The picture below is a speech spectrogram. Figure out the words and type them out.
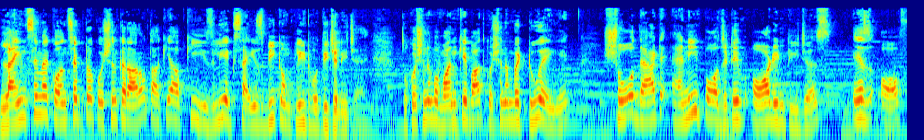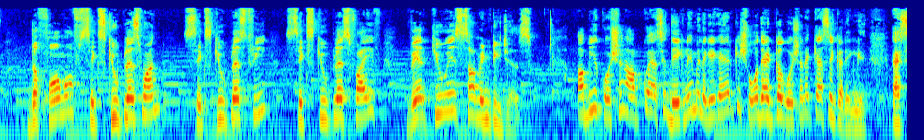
लाइन से मैं कॉन्सेप्ट और क्वेश्चन करा रहा हूँ ताकि आपकी इजिली एक्सरसाइज भी कंप्लीट होती चली जाए। तो क्वेश्चन नंबर वन के बाद क्वेश्चन नंबर टू है ये। Show that any positive odd integers is of the form of six q plus one six q plus three six q plus five where q is some integers. अब ये क्वेश्चन आपको ऐसे देखने में लगेगा यार कि शो दैट का क्वेश्चन है, कैसे करेंगे? एस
